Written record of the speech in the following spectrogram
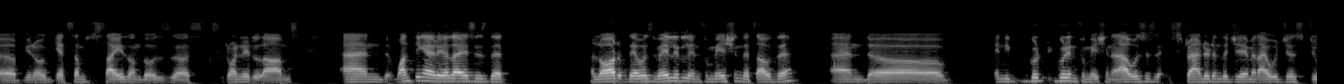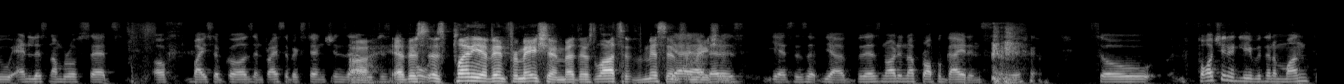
uh, you know, get some size on those uh, scrawny little arms. And one thing I realized is that a lot of, there was very little information that's out there, and uh, any good good information. And i was just stranded in the gym and i would just do endless number of sets of bicep curls and tricep extensions and uh, yeah there's there's plenty of information but there's lots of misinformation yeah, yeah, is, yes there's a, yeah but there's not enough proper guidance. So fortunately within a month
